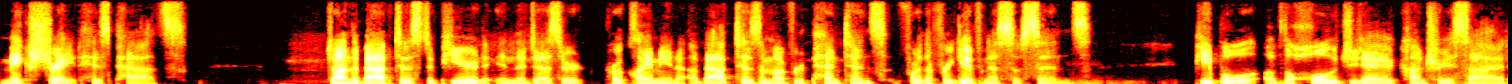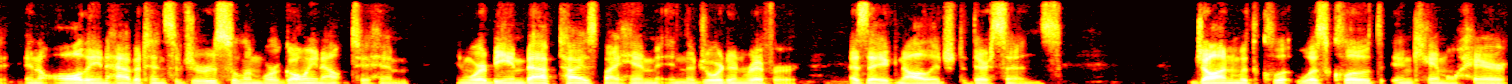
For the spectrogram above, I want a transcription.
make straight his paths. John the Baptist appeared in the desert, proclaiming a baptism of repentance for the forgiveness of sins people of the whole Judea countryside and all the inhabitants of Jerusalem were going out to him and were being baptized by him in the Jordan River as they acknowledged their sins. John was clothed in camel hair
